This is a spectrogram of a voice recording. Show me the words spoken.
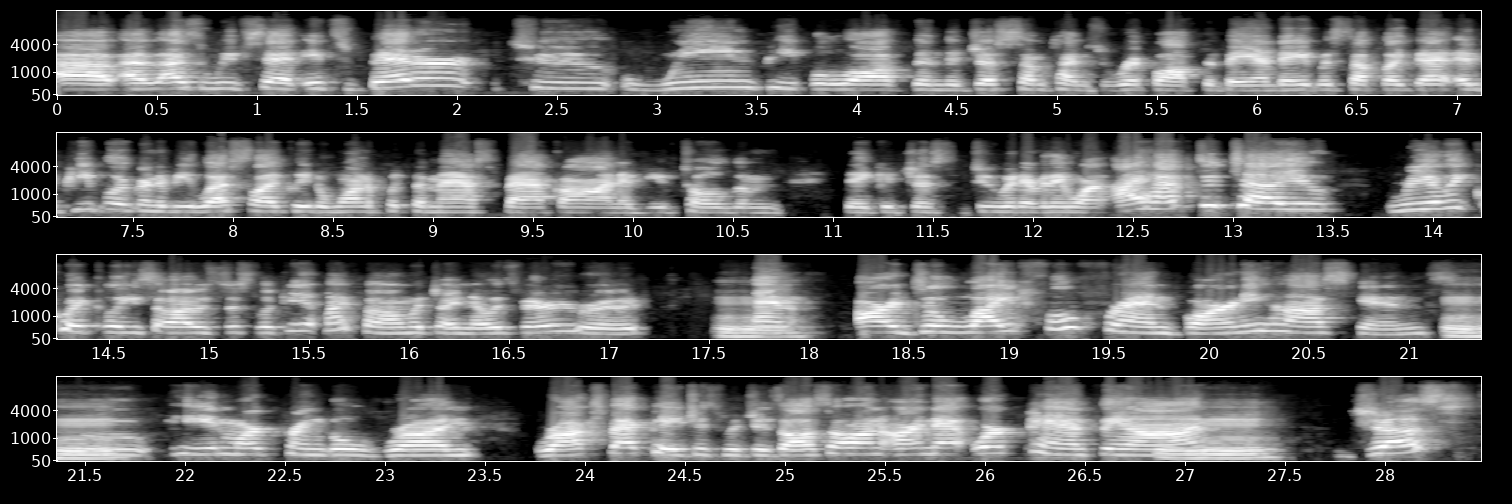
uh, as we've said, it's better to wean people off than to just sometimes rip off the band-aid with stuff like that. And people are going to be less likely to want to put the mask back on if you've told them they could just do whatever they want. I have to tell you really quickly. So I was just looking at my phone, which I know is very rude, Mhm. and our delightful friend Barney Hoskyns, Mhm. who he and Mark Pringle run Rock's Backpages, which is also on our network Pantheon, Mhm. just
